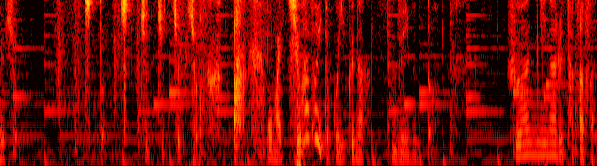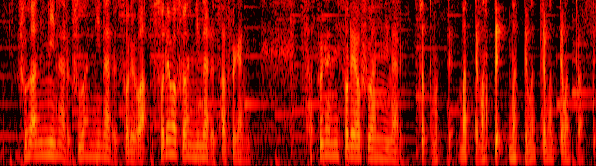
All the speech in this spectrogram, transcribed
よいしょ。ちょっとちょちょちょちょちょ。あお前際どいとこ行くな。随分と。不安になる高さに。不安になる不安になる。それはそれは不安になる。さすがに。さすがにそれは不安になる。ちょっと待って。待って待って。待って待って。待って待って。待って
